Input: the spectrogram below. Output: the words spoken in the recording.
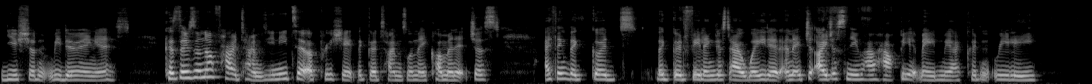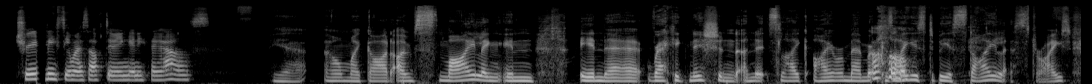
you shouldn't be doing it because there's enough hard times you need to appreciate the good times when they come and it just i think the good the good feeling just outweighed it and it, i just knew how happy it made me i couldn't really truly see myself doing anything else Yeah. Oh my God, I'm smiling in in uh, recognition, and it's like I remember because I used to be a stylist, right?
